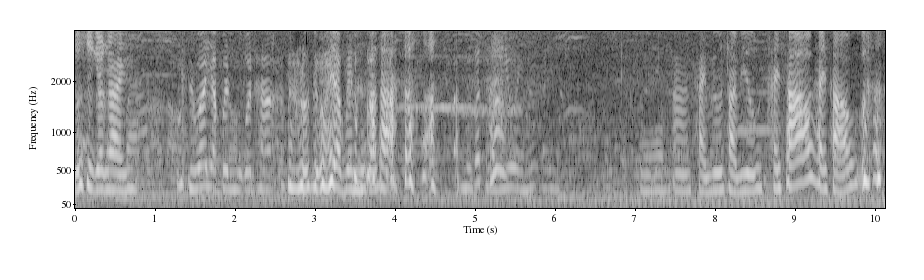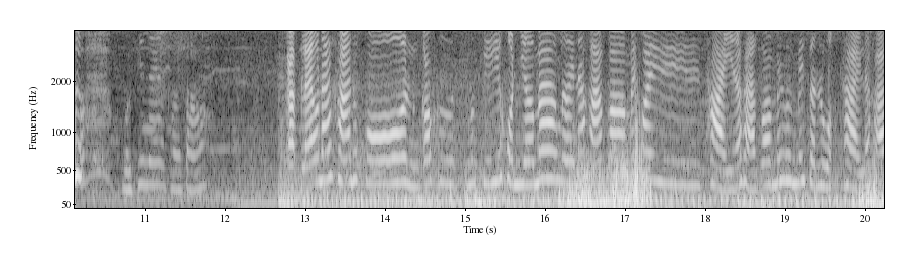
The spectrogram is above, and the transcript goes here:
รู้สึกยังไง รู้สึกว่าอยากเป็นหมูกระทะ รู้สึกว่าอยากเป็นหมูกระทะมันก็ถ่ายอยู่อย่างนี้อ่าถ่ายวิวถ่ายวิวถ่ายเช้าถ่ายเช้าหมดพี่แน่ขอสาว กลับแล้วนะคะทุกคนก็คือเมื่อกี้คนเยอะมากเลยนะคะ ก็ไม่ค่อยถ่ายนะคะ ก็ไม่ไม่สะดวกถ่ายนะคะ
